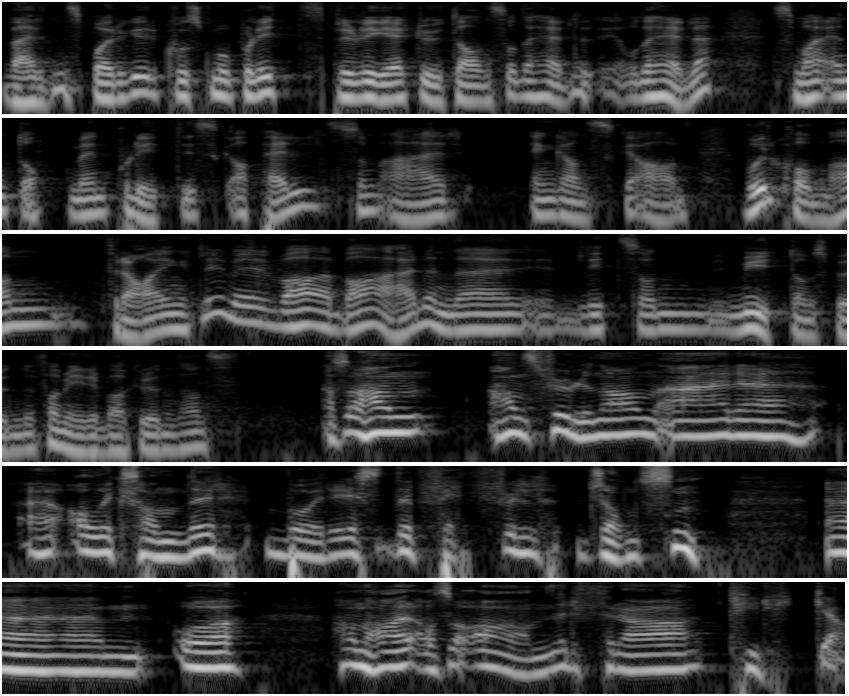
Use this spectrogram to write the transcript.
verdensborger, kosmopolitt, privilegert utdannelse og det, hele, og det, hele, som har endt opp med en politisk appell som er en ganske annen. Hvor kom han fra, egentlig? Hva, hva er denne litt sånn myteomspunne familiebakgrunnen hans? Altså, han, Hans fulle navn er uh, Alexander Boris de Pfeffel Johnson. Uh, og han har altså aner fra Tyrkia,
